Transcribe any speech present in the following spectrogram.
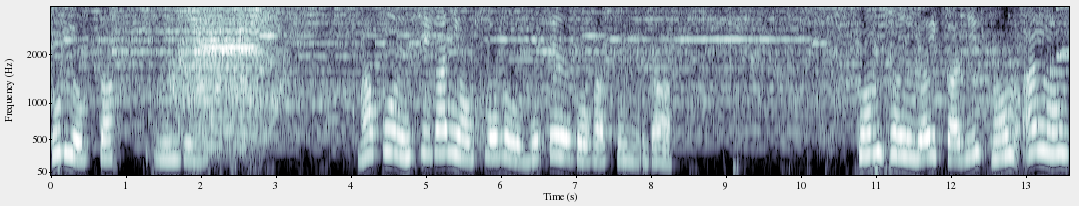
돌이 없다. 문제. 맛본 시간이 없어서 못 될 것 같습니다. 그럼 저는 여기까지. 그럼 안녕.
